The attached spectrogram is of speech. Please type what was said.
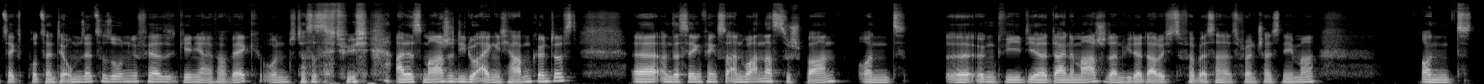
sechs Prozent der Umsätze so ungefähr gehen ja einfach weg und das ist natürlich alles Marge, die du eigentlich haben könntest. Äh, und deswegen fängst du an, woanders zu sparen und äh, irgendwie dir deine Marge dann wieder dadurch zu verbessern als Franchise-Nehmer. Und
